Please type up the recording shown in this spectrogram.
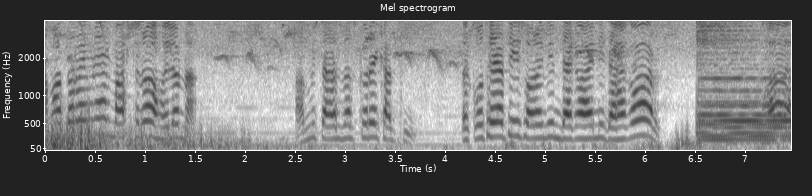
আমার দ্বারা এমনি আর মাস্টার হওয়া হলো না। আমি চাষবাস করে খাচ্ছি। তা কোথায় আছিস? অনেকদিন দেখা হয়নি, দেখা কর। হ্যাঁ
